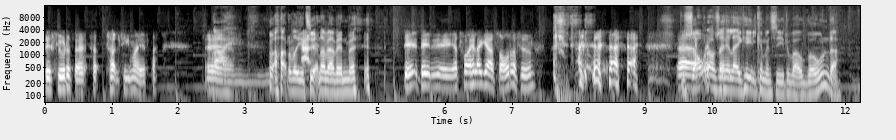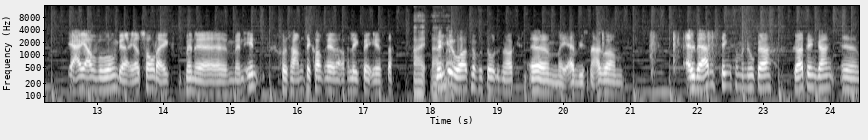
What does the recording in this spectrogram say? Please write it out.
det sluttede først 12 timer efter. Ej. Hvor har du været irriterende at være ven med? det, det, det, jeg tror heller ikke, jeg har sovet der siden. Du sov dog så heller ikke helt, kan man sige. Du var jo vågen der. Ja, jeg var vågen der. Jeg sov der ikke. Men, øh, men ind hos ham, det kom jeg i hvert fald ikke bagefter. Nej, nej, Hvilket jo også er forståeligt nok. Øh, men ja, vi snakker om alverdens ting, som man nu gør, gør dengang. Øh,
